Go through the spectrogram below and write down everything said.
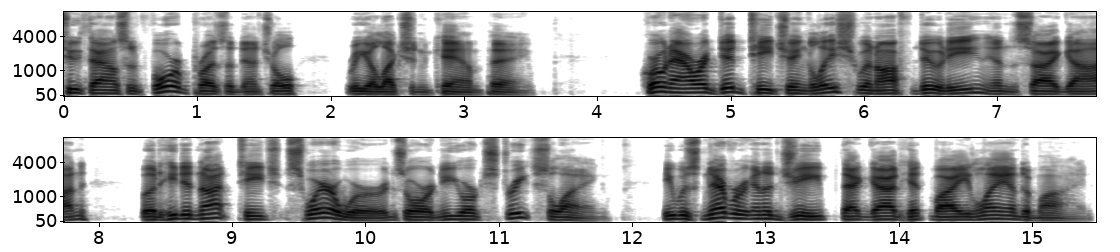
2004 presidential reelection campaign. Cronauer did teach English when off duty in Saigon, but he did not teach swear words or New York street slang. He was never in a Jeep that got hit by a landmine,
